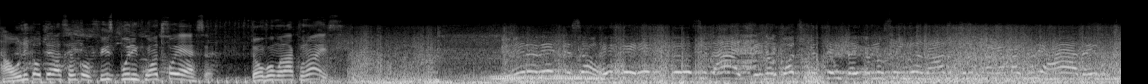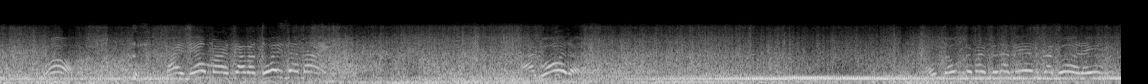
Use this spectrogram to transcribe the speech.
A única alteração que eu fiz por enquanto foi essa. Então vamos lá com nós? Primeiramente, pessoal, referência de velocidade. Você não pode esquecer isso daí para não ser enganado, para não pagar mais tudo errado, hein? Ó, painel marcava dois a mais. Agora, então tá marcando a menos agora, hein?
